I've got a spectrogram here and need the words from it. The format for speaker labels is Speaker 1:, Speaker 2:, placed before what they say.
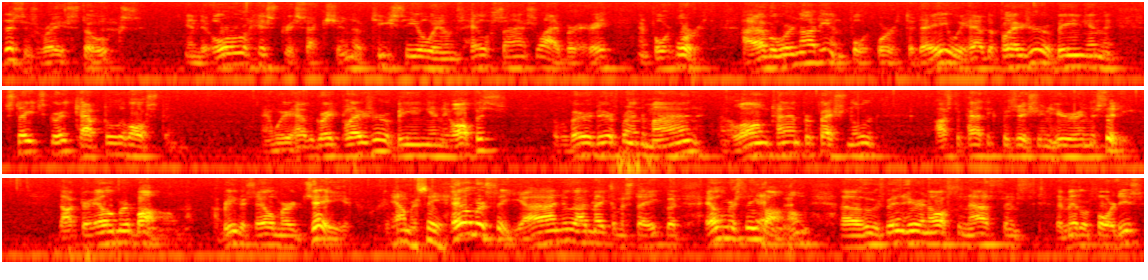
Speaker 1: This is Ray Stokes in the oral history section of TCOM's Health Science Library in Fort Worth. However, we're not in Fort Worth today. We have the pleasure of being in the state's great capital of Austin. And we have the great pleasure of being in the office of a very dear friend of mine and a longtime professional osteopathic physician here in the city, Dr. Elmer Baum. I believe it's Elmer J.
Speaker 2: Elmer C.
Speaker 1: Elmer C. I knew I'd make a mistake, but Elmer C. Baum, uh, who's been here in Austin now since the middle 40s.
